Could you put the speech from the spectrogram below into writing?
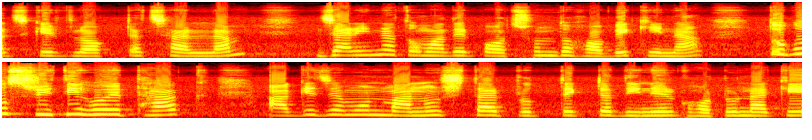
আজকের ব্লগটা ছাড়লাম। জানি না তোমাদের পছন্দ হবে কি না তবু স্মৃতি হয়ে থাক, আগে যেমন মানুষ তার প্রত্যেকটা দিনের ঘটনাকে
